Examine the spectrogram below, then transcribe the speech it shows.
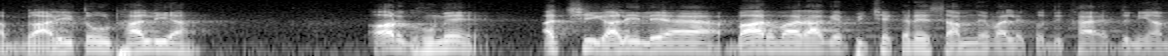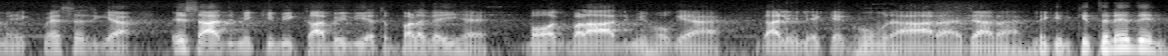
अब गाड़ी तो उठा लिया और घूमे। अच्छी गाड़ी ले आया बार बार आगे पीछे करे, सामने वाले को दिखाए, दुनिया में एक मैसेज गया, इस आदमी की भी काबिलियत बढ़ गई है, बहुत बड़ा आदमी हो गया है गाड़ी लेके घूम रहा, आ रहा, जा रहा है, लेकिन कितने दिन?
